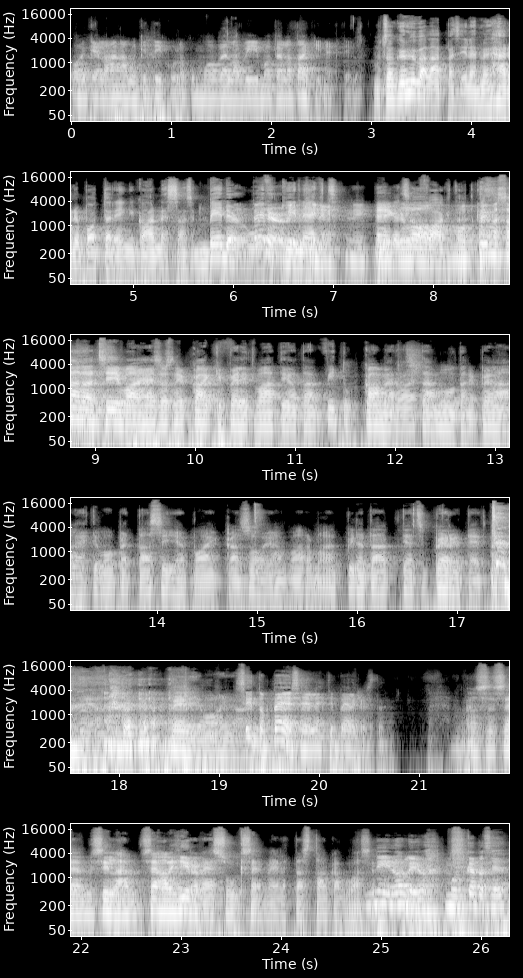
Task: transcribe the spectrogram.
oikealla analogitikulla kuin movella, viimotella tai Kinectillä. Mutta se on kyllä hyvä läppä siinä, että me Harry Potterinkin kannessa on se Better with Better with Kinect. Kinect, niin. Ei kyllä ole, mutta kyllä mä sanoin, että siinä vaiheessa, jos niinku kaikki pelit vaatii jotain vittu kameroita ja muuta, niin pelaalehti lopettaa siihen paikkaan. Se on ihan varmaa, että pidetään tietysti perinteet peliohjaa. Sitten on PC-lehti pelkästään. No se, se, sillähän, sehän oli hirveä sukseen meille tässä takavuosina. Niin oli jo, mutta kato se...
